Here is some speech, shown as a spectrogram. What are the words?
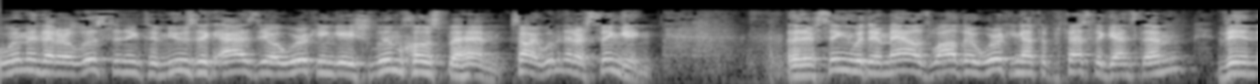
women that are listening to music as they are working. Sorry, women that are singing, uh, they're singing with their mouths while they're working have to protest against them. Then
